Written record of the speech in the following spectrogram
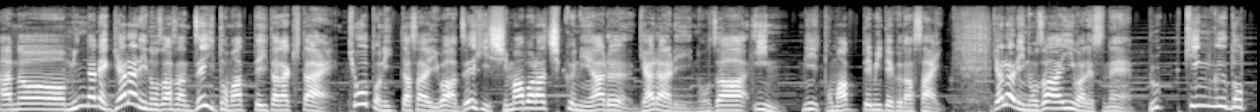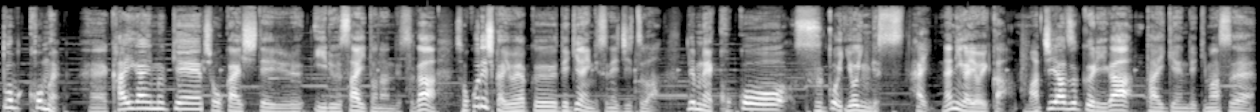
あのー、みんなね、ギャラリー野沢さんぜひ泊まっていただきたい。京都に行った際は、ぜひ島原地区にあるギャラリー野沢インに泊まってみてください。ギャラリー野沢インはですね、ブッキング .com え海外向け紹介しているいるサイトなんですが、そこでしか予約できないんですね、実は。でもね、ここ、すごい良いんです。はい。何が良いか。町屋作りが体験できます。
